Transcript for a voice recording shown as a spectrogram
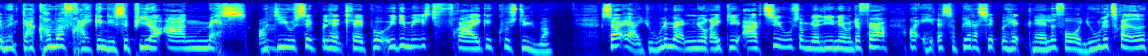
Jamen, der kommer frække nissepiger en masse, og de er jo simpelthen klædt på i de mest frække kostymer. Så er julemanden jo rigtig aktiv, som jeg lige nævnte før, og ellers så bliver der simpelthen knaldet foran juletræet,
